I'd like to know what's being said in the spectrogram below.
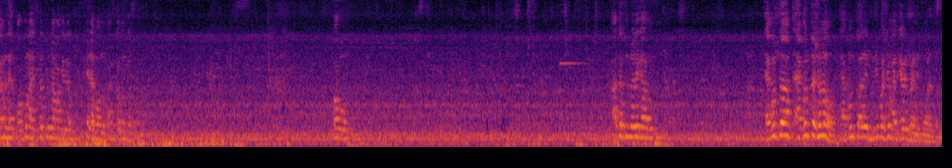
আমি কখন আসবে তুমি আমাকে এটা- বলো আমি তখন করব কখন আচ্ছা তুমি এখন তো এখন তো শোনো এখন তো আর এই বুড়ি পাশে মার খাবে পাইনি তোমার জন্য।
